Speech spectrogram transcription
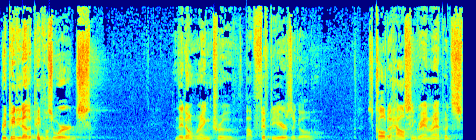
Repeating other people's words, they don't ring true. About 50 years ago, it's called a house in Grand Rapids.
